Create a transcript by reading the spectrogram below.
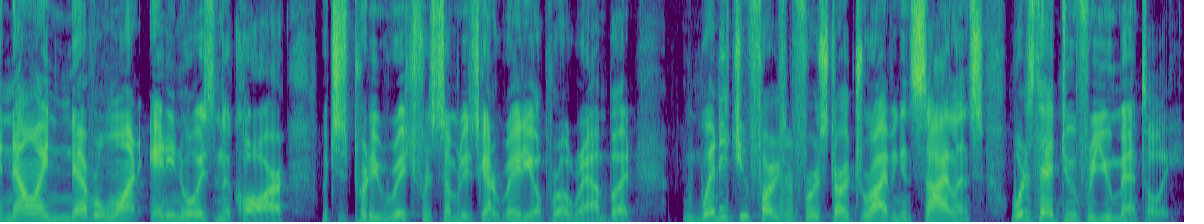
And now I never want any noise in the car, which is pretty rich for somebody who's got a radio program. But when did you first, first start driving in silence? What does that do for you mentally?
